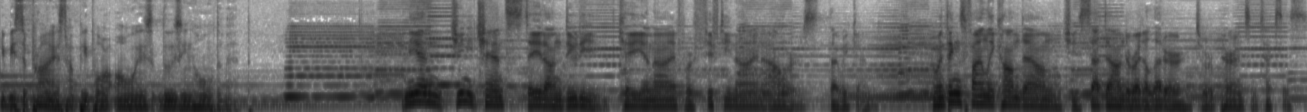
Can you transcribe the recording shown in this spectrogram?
you'd be surprised how people are always losing hold of it. In the end, Genie Chance stayed on duty at KENI for 59 hours that weekend. And when things finally calmed down, she sat down to write a letter to her parents in Texas.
